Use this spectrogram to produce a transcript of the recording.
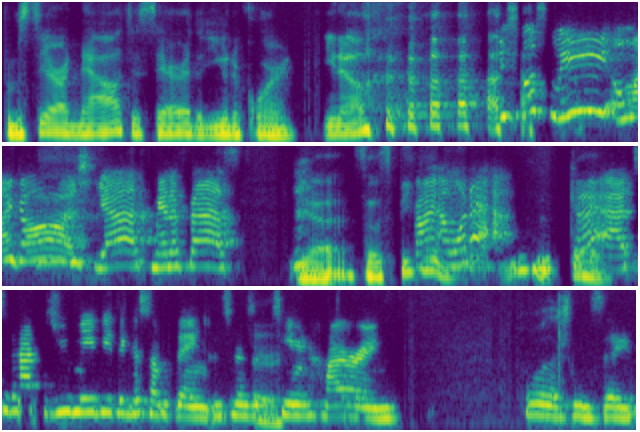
From Sarah now to Sarah the unicorn. You know, you're so sweet. Oh my gosh, yes, manifest. Yeah. So speaking, Ryan, of, I want to. Can I add to that? Because you maybe think of something in terms sure. of team and hiring. What was I going to say?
